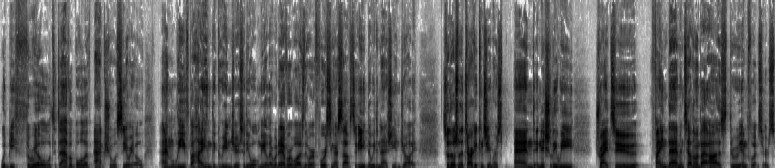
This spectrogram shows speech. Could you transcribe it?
would be thrilled to have a bowl of actual cereal and leave behind the green juice or the oatmeal or whatever it was that we were forcing ourselves to eat that we didn't actually enjoy. So those were the target consumers. And initially, we tried to find them and tell them about us through influencers.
